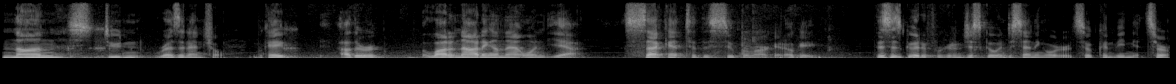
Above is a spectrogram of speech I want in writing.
non-student residential. Okay, other, a lot of nodding on that one, yeah. Second to the supermarket, okay. This is good if we're gonna just go in descending order, it's so convenient, sir.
